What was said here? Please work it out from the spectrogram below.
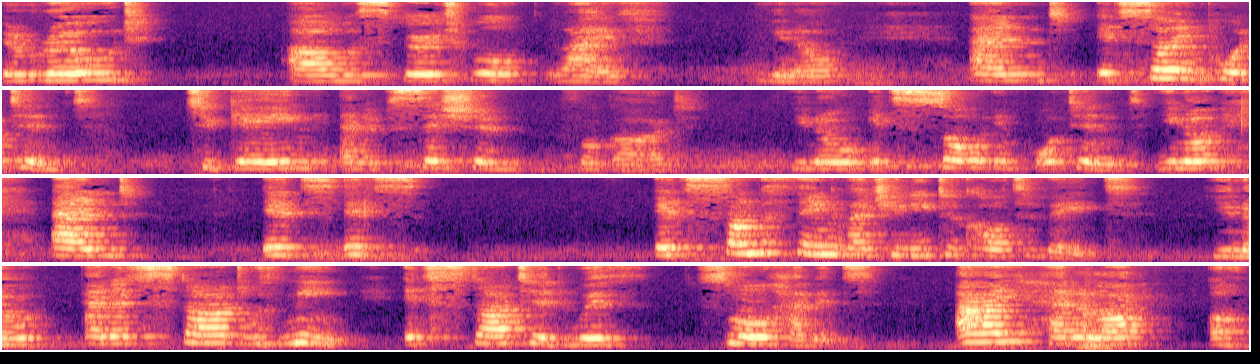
erode our spiritual life, you know. And it's so important to gain an obsession for God. You know, it's so important, you know, and it's it's it's something that you need to cultivate, you know, and it started with me. It started with small habits. I had a lot of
